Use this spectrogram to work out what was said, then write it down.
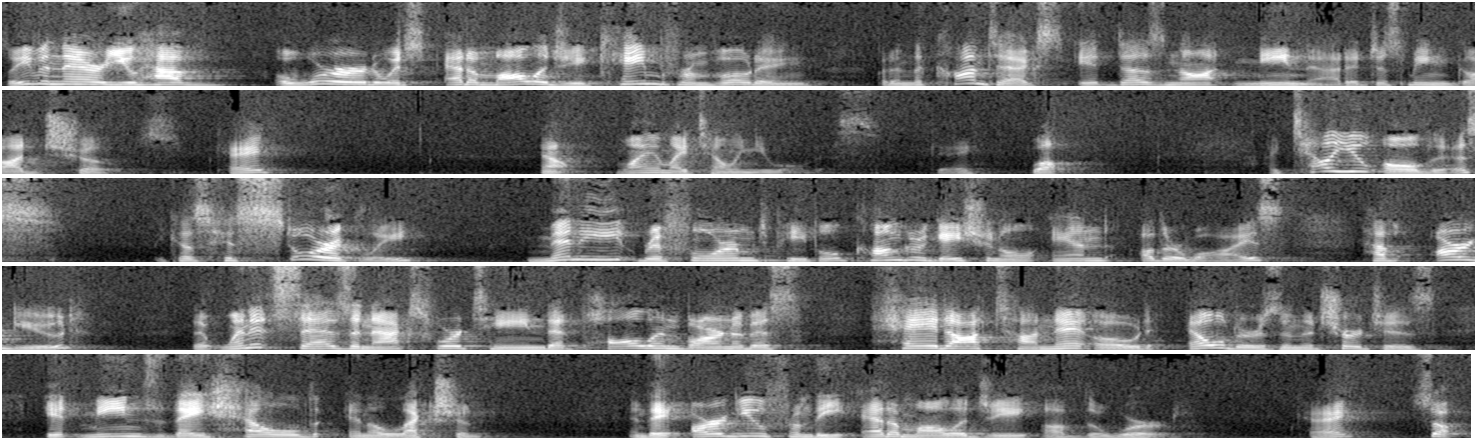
So even there, you have a word which etymology came from voting, but in the context, it does not mean that. It just means God chose. Okay? Now, why am I telling you all this? Okay? Well, I tell you all this because historically, many Reformed people, congregational and otherwise, have argued that when it says in Acts 14 that Paul and Barnabas hedataneod, elders in the churches, it means they held an election. And they argue from the etymology of the word. Okay? So,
